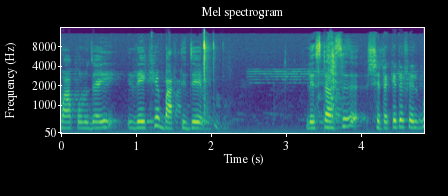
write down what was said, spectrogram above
মাপ অনুযায়ী রেখে বাড়তি যে লেসটা আছে, সেটা কেটে ফেলব।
